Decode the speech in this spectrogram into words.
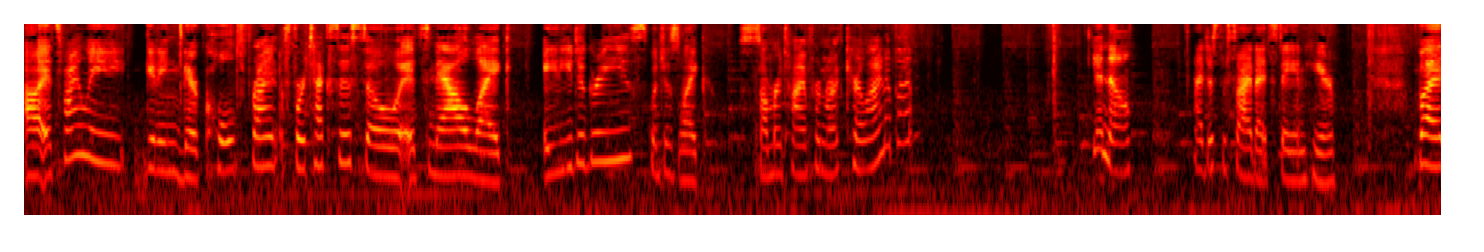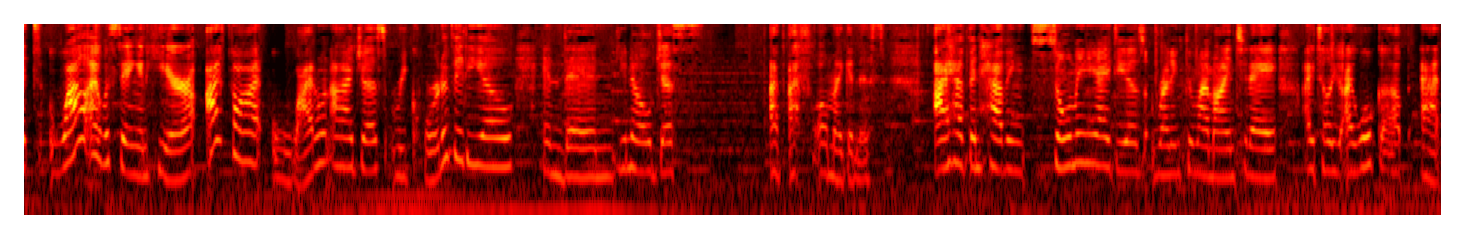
Uh, it's finally getting their cold front for Texas so it's now like 80 degrees which is like summertime for North Carolina but you know I just decided I'd stay in here. But while I was staying in here, I thought, why don't I just record a video and then, you know, just, I, I, oh my goodness. I have been having so many ideas running through my mind today. I tell you, I woke up at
